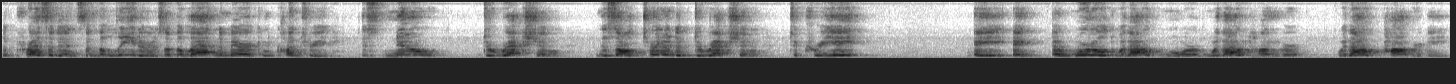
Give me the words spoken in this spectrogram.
the presidents and the leaders of the Latin American country this new direction, this alternative direction to create a, a, a world without war, without hunger, without poverty.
